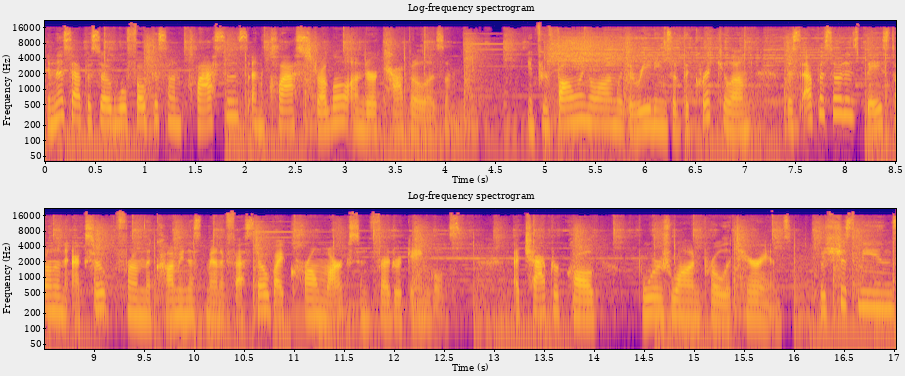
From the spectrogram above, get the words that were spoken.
In this episode, we'll focus on classes and class struggle under capitalism. If you're following along with the readings of the curriculum, this episode is based on an excerpt from the Communist Manifesto by Karl Marx and Frederick Engels, a chapter called Bourgeois and Proletarians, which just means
